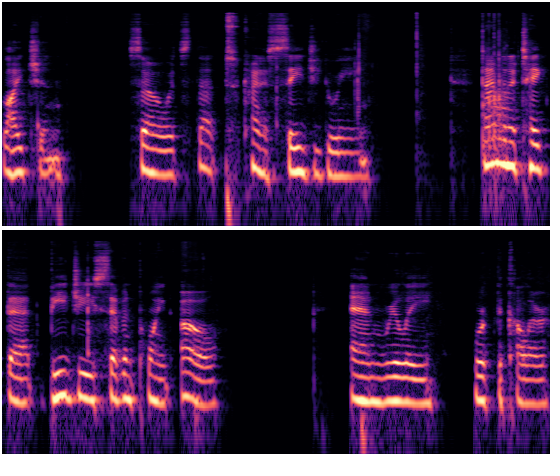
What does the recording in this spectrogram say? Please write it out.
lichen. So it's that kind of sagey green. Now I'm going to take that BG 7.0 and really work the color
